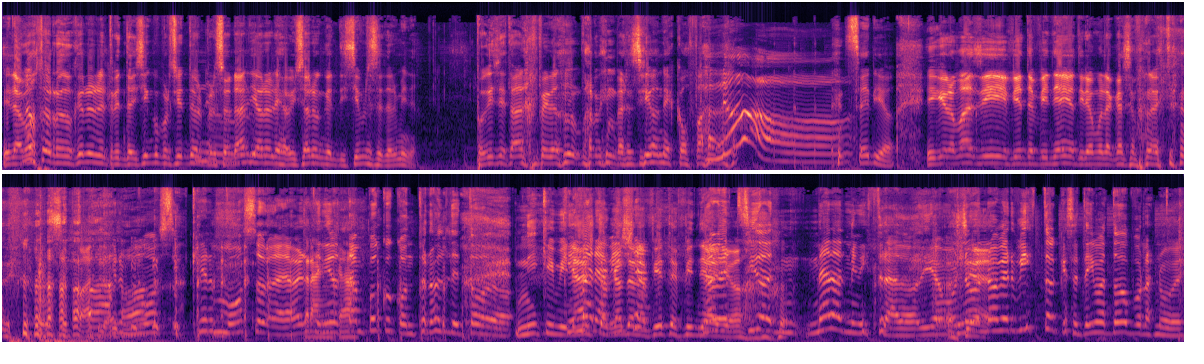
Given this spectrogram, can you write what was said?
En agosto redujeron el 35% del No. personal y ahora les avisaron que en diciembre se termina. Porque se estaban pegando un par de inversiones copadas. ¡No! ¿En serio? Y que nomás sí, fiesta de fin de año tiramos la casa para ese palo. Qué hermoso, qué hermoso haber Tranca. tenido tan poco control de todo. Nicki Minaj tocando la fiesta de fin de no año. haber sido nada administrado, digamos. O sea- no, no haber visto que se te iba todo por las nubes.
